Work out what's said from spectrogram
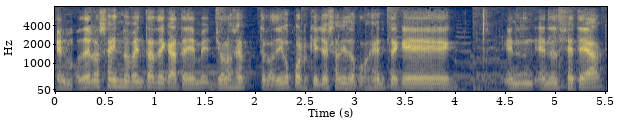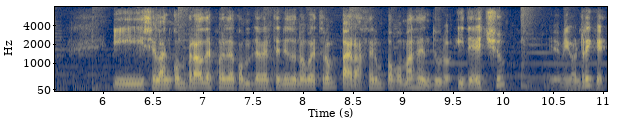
El, modelo 690 de KTM, yo lo sé, te lo digo porque yo he salido con gente que en, el CTA y se la han comprado después de, haber tenido un Ovestron para hacer un poco más de enduro. Y de hecho, mi amigo Enrique,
